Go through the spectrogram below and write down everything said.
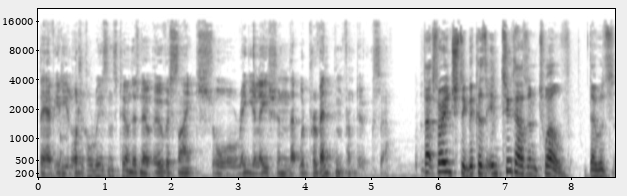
they have ideological reasons to, and there's no oversight or regulation that would prevent them from doing so. That's very interesting because in 2012, there was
